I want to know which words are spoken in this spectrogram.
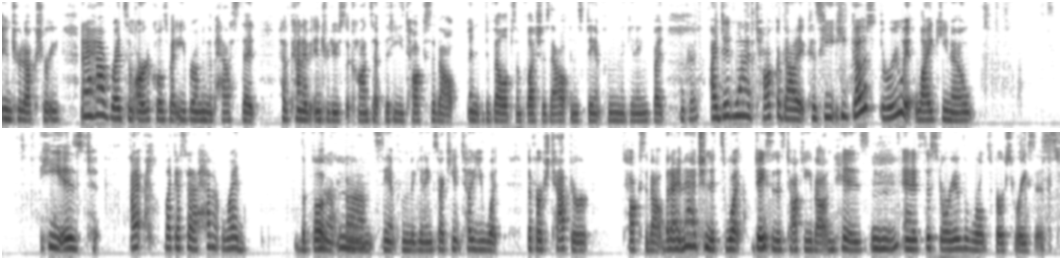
introductory. And I have read some articles by Ibram in the past that have kind of introduced the concept that he talks about and develops and fleshes out and stamp from the beginning. But Okay. I did want to talk about it because he he goes through it like you know he is. T- I like I said I haven't read the book mhm. um, stamp from the beginning, so I can't tell you what the first chapter talks about. But I imagine it's what Jason is talking about in his Mm-hmm. and it's the story of the world's first racist.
